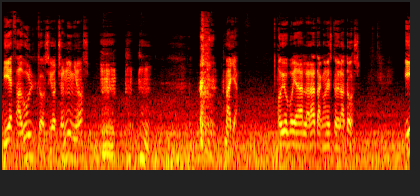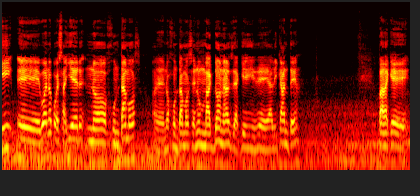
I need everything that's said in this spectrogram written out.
10 adultos y 8 niños. Vaya, hoy os voy a dar la lata con esto de la tos. Y eh, bueno, pues ayer nos juntamos, eh, nos juntamos en un McDonald's de aquí de Alicante para que,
